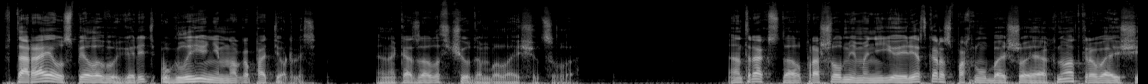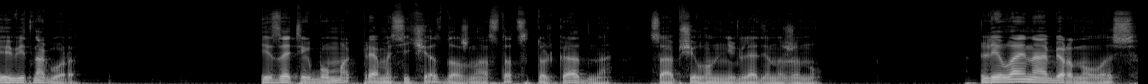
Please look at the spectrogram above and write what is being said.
Вторая успела выгореть, углы ее немного потерлись. Она, казалось, чудом была еще цела. Антрак встал, прошел мимо нее и резко распахнул большое окно, открывающее вид на город. «Из этих бумаг прямо сейчас должна остаться только одна», — сообщил он, не глядя на жену. Лилайна обернулась,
